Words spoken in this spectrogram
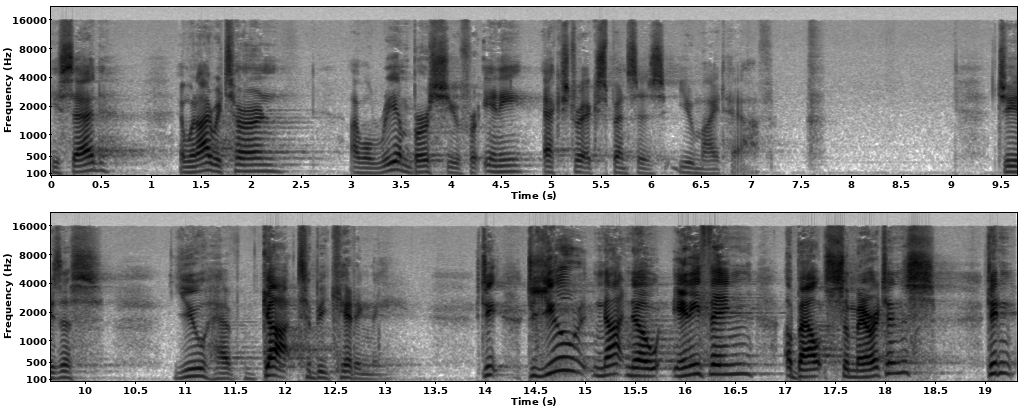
he said, and when I return, I will reimburse you for any extra expenses you might have. Jesus you have got to be kidding me. Do, do you not know anything about Samaritans? Didn't,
